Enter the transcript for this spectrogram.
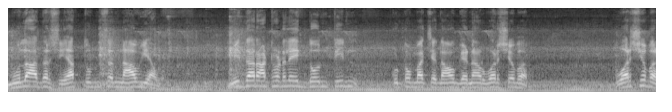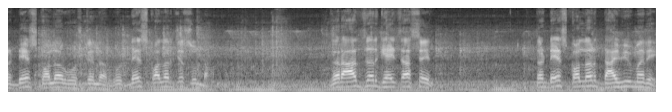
मुलं आदर्श यात तुमचं नाव यावं. मी दर आठवड्याला एक दोन तीन कुटुंबाचे नाव घेणार वर्षभर. वर्षभर डे स्कॉलर हॉस्टेलर डे स्कॉलरचे सुद्धा. जर आज जर घ्यायचं असेल तर डे स्कॉलर दहावीमध्ये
